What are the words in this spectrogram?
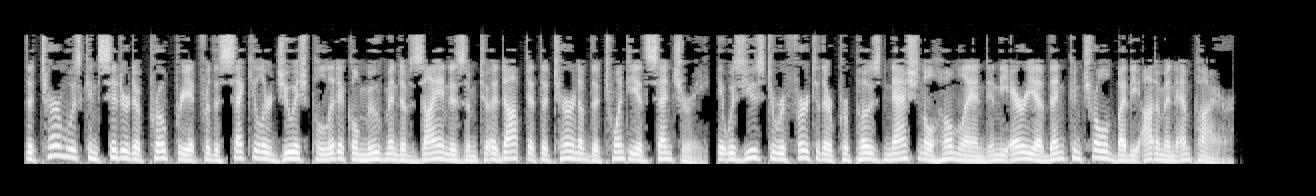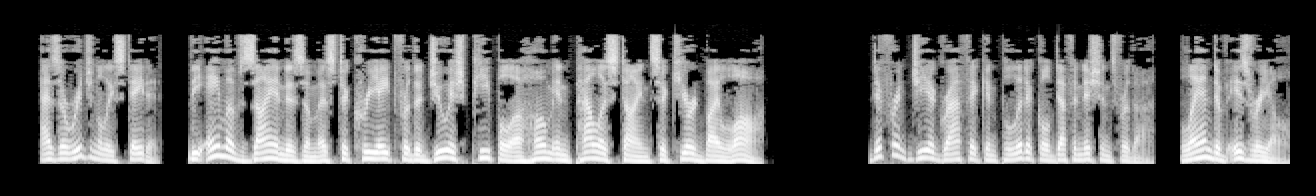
The term was considered appropriate for the secular Jewish political movement of Zionism to adopt at the turn of the 20th century. It was used to refer to their proposed national homeland in the area then controlled by the Ottoman Empire. As originally stated, the aim of Zionism is to create for the Jewish people a home in Palestine secured by law. Different geographic and political definitions for the «land of Israel»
